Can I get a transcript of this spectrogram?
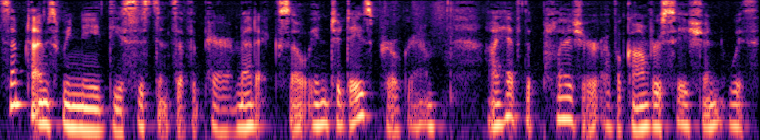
Sometimes we need the assistance of a paramedic, so in today's program, I have the pleasure of a conversation with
